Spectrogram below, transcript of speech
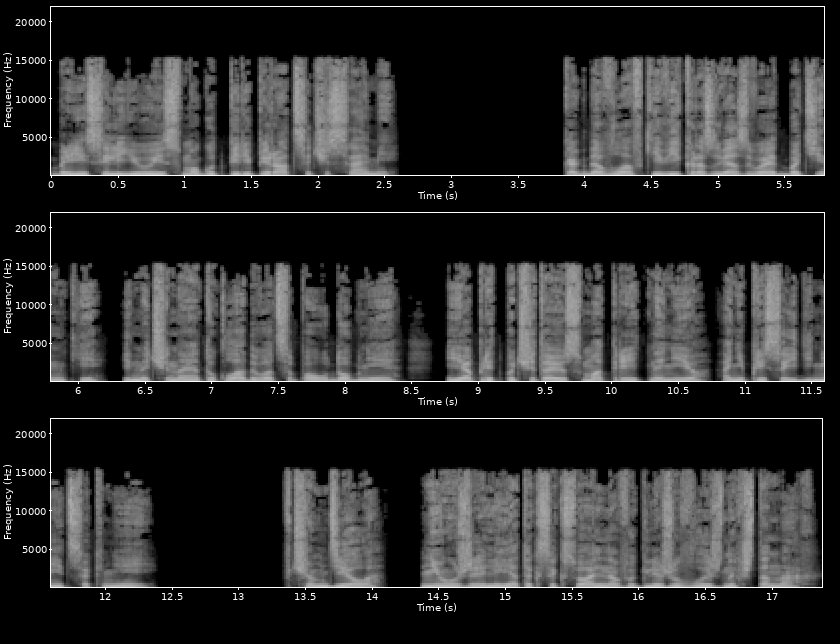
Брис и Льюис могут перепираться часами. Когда в лавке Вик развязывает ботинки и начинает укладываться поудобнее, я предпочитаю смотреть на нее, а не присоединиться к ней. В чем дело? Неужели я так сексуально выгляжу в лыжных штанах?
